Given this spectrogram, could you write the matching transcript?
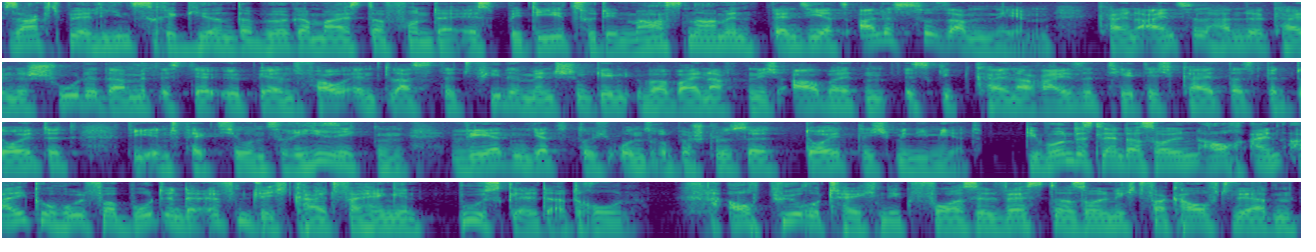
sagt Berlins regierender Bürgermeister von der SPD zu den Maßnahmen. Wenn Sie jetzt alles zusammennehmen, kein Einzelhandel, keine Schule, damit ist der ÖPNV entlastet. Viele Menschen gehen über Weihnachten nicht arbeiten. Es gibt keine Reisetätigkeit. Das bedeutet, die Infektionsrisiken werden jetzt durch unsere Beschlüsse deutlich minimiert. Die Bundesländer sollen auch ein Alkoholverbot in der Öffentlichkeit verhängen. Bußgelder drohen. Auch Pyrotechnik vor Silvester soll nicht verkauft werden.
